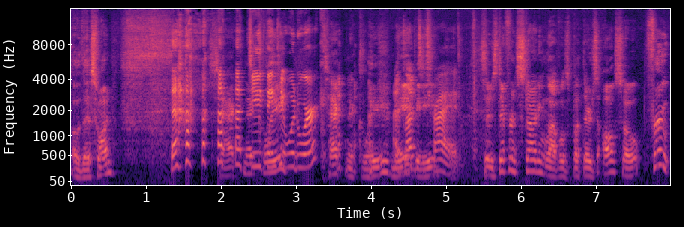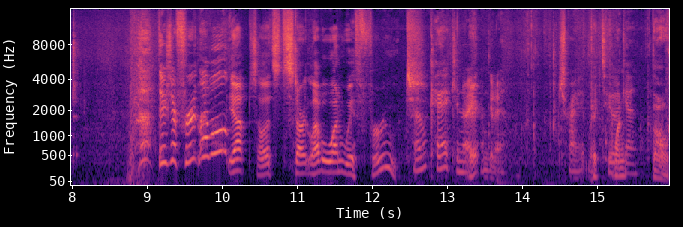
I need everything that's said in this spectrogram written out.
oh, this one. Do you think it would work? Technically, maybe. I'd love to try it. So there's different starting levels, but there's also fruit. There's a fruit level. Yep. So let's start level one with fruit. Okay. Can I? Okay. I'm gonna try it with Pick two one. again. Oh,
